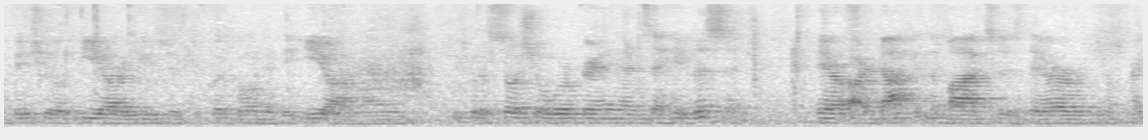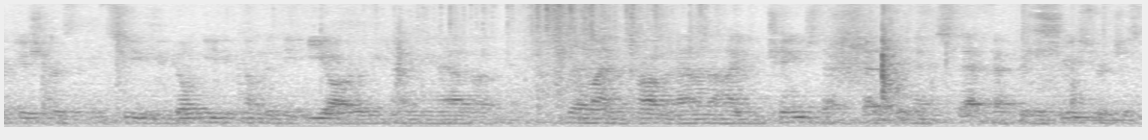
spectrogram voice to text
habitual ER users to quit going to the ER? And I mean, you put a social worker in there and say, hey, listen, there are doc in the boxes, there are, you know, practitioners that can see you, you don't need to come to the ER every time you have a a minor problem. And I don't know how you change that. That's the next step after this research is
